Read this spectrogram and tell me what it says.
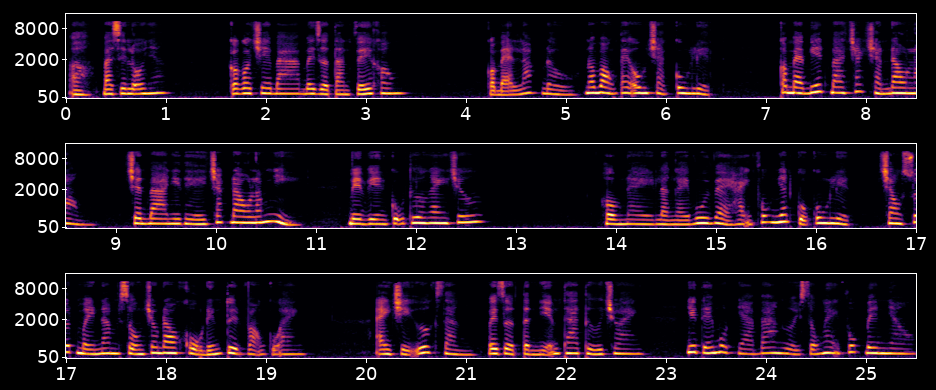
Ờ ba xin lỗi nhé Con có chê ba bây giờ tàn phế không? Con bé lắc đầu, Nó vòng tay ôm chặt cung liệt. Con bé biết ba chắc chắn đau lòng. Chân ba như thế chắc đau lắm nhỉ? Viên viên cũng thương anh chứ. Hôm nay là ngày vui vẻ hạnh phúc nhất của cung liệt, Trong suốt mấy năm sống trong đau khổ đến tuyệt vọng của anh. Anh chỉ ước rằng Bây giờ tần nhiễm tha thứ cho anh, Như thế một nhà ba người sống hạnh phúc bên nhau.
